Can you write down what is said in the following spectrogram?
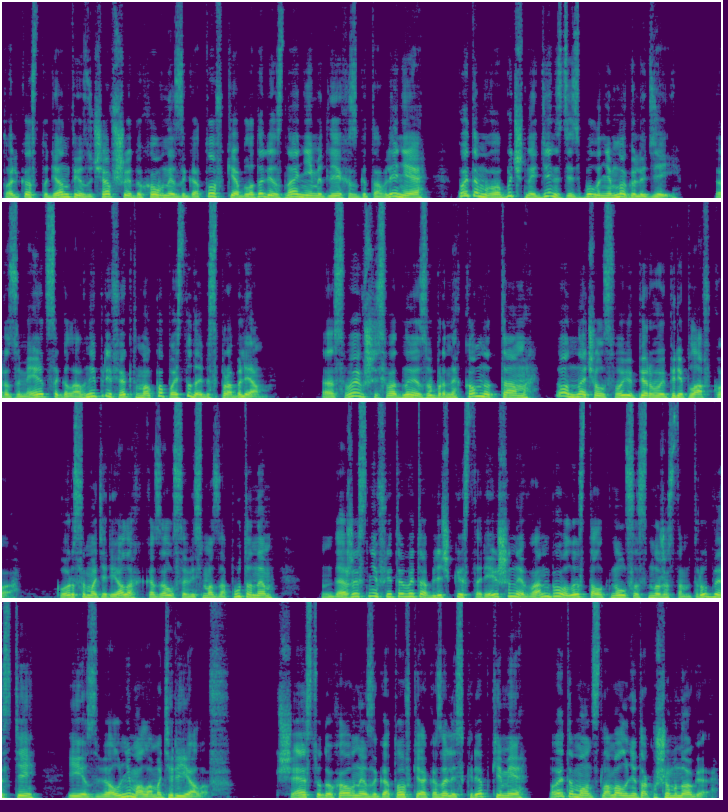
Только студенты, изучавшие духовные заготовки, обладали знаниями для их изготовления, поэтому в обычный день здесь было немного людей. Разумеется, главный префект мог попасть туда без проблем. Освоившись в одной из выбранных комнат там, он начал свою первую переплавку. Курс о материалах оказался весьма запутанным. Даже с нефритовой табличкой старейшины Ван Буэлэ столкнулся с множеством трудностей и извел немало материалов. К счастью, духовные заготовки оказались крепкими, поэтому он сломал не так уж и много.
